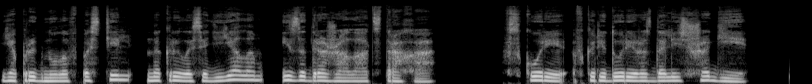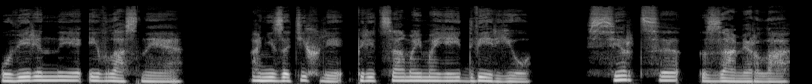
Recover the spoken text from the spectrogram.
Я прыгнула в постель, накрылась одеялом и задрожала от страха. Вскоре в коридоре раздались шаги, уверенные и властные. Они затихли перед самой моей дверью. Сердце замерло.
